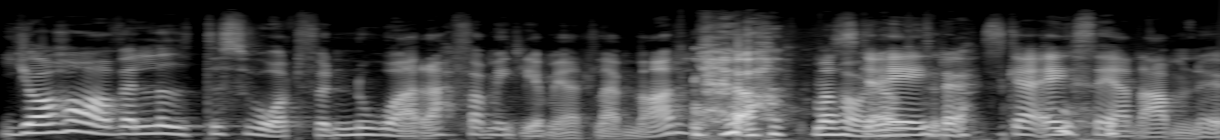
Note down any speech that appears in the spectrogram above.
Jag har väl lite svårt för några familjemedlemmar. Ja, man har Ska ju alltid det. ska jag ej säga namn nu.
